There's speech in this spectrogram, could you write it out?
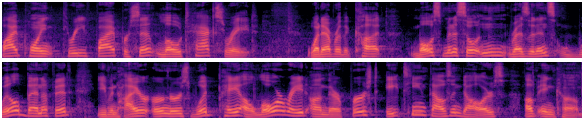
5.35% low tax rate. Whatever the cut, most Minnesotan residents will benefit. Even higher earners would pay a lower rate on their first $18,000 of income.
